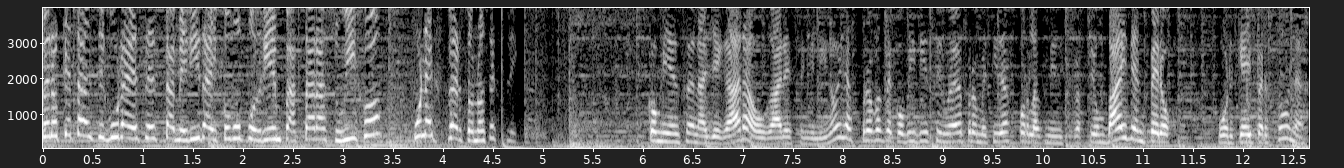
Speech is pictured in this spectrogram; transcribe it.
Pero ¿qué tan segura es esta medida y cómo podría impactar a su hijo? Un experto nos explica. Comienzan a llegar a hogares en Illinois las pruebas de COVID-19 prometidas por la administración Biden, pero porque hay personas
